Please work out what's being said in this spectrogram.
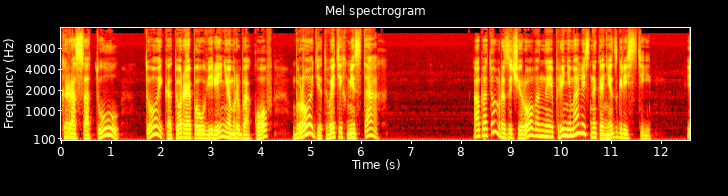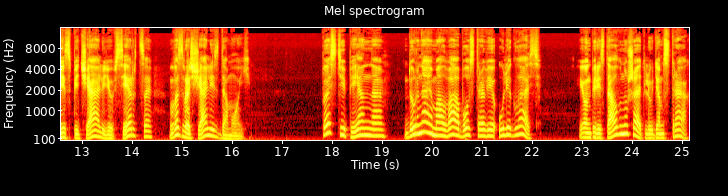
красоту той, которая, по уверениям рыбаков, бродит в этих местах. А потом разочарованные принимались, наконец, грести и с печалью в сердце возвращались домой. Постепенно дурная молва об острове улеглась, и он перестал внушать людям страх.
